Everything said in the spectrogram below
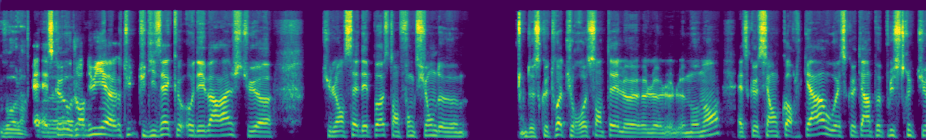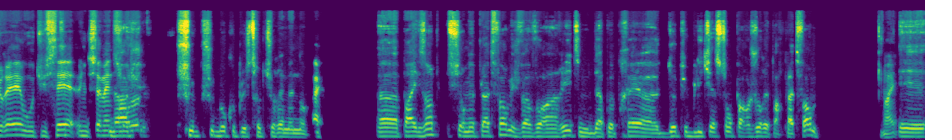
Voilà. Est-ce euh, qu'aujourd'hui, tu, tu, disais qu'au démarrage, tu, tu lançais des posts en fonction de, de ce que toi tu ressentais le, le, moment. Est-ce que c'est encore le cas ou est-ce que tu es un peu plus structuré ou tu sais une semaine sur l'autre? je, je, suis beaucoup plus structuré maintenant. Euh, par exemple, sur mes plateformes, je vais avoir un rythme d'à peu près euh, deux publications par jour et par plateforme. Et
